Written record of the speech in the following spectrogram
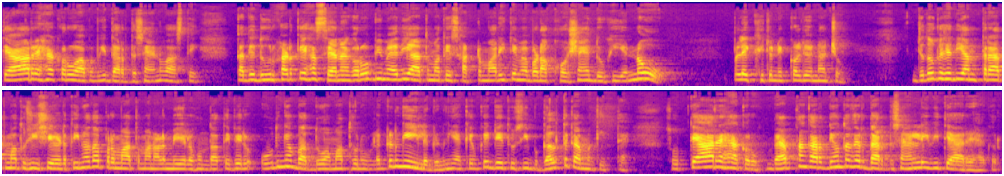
ਤਿਆਰ ਰਿਹਾ ਕਰੋ ਆਪ ਵੀ ਦਰਦ ਸਹਿਣ ਵਾਸਤੇ, ਕਦੇ ਦੂਰ ਖੜ ਕੇ ਹੱਸਿਆ ਨਾ ਕਰੋ ਵੀ ਮੈਂ ਇਹਦੀ ਆਤਮਾ ਤੇ ਸੱਟ ਮਾਰੀ ਤੇ ਮੈਂ ਬੜਾ ਖੁਸ਼ ਹਾਂ ਦੁਖੀ ਹੈ। ਨੋ ਭਲੇਖੇ ਚੋਂ ਨਿਕਲ ਜਾਓ ਇਹਨਾਂ ਚੋਂ ਜਦੋਂ ਕਿਸੇ ਦੀ ਅੰਤਰਾਤਮਾ ਤੁਸੀਂ ਛੇੜਤੀ ਨਾ, ਉਹਦਾ ਪਰਮਾਤਮਾ ਨਾਲ ਮੇਲ ਹੁੰਦਾ ਤੇ ਫਿਰ ਉਹਦੀਆਂ ਬਦਦੁਆਵਾਂ ਤੁਹਾਨੂੰ ਲੱਗਣਗੀਆਂ ਹੀ ਲੱਗਣਗੀਆਂ, ਕਿਉਂਕਿ ਜੇ ਤੁਸੀਂ ਗਲਤ ਕੰਮ ਕੀਤਾ ਸੋ ਤਿਆਰ ਰਿਹਾ ਕਰੋ। ਬਹਿਬਤਾਂ ਕਰਦੇ ਹੋ ਤਾਂ ਫਿਰ ਦਰਦ ਸਹਿਣ ਲਈ ਵੀ ਤਿਆਰ ਰਿਹਾ ਕਰੋ।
